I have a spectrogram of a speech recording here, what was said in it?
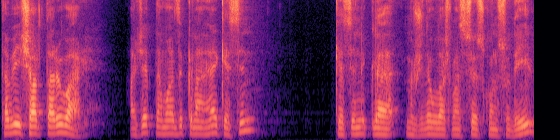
Tabii şartları var. Hacet namazı kılan herkesin kesinlikle mürşide ulaşması söz konusu değil.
